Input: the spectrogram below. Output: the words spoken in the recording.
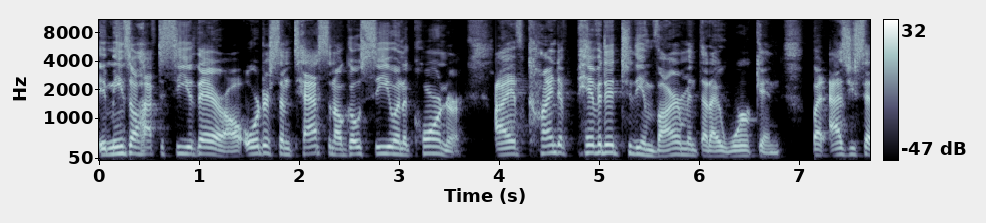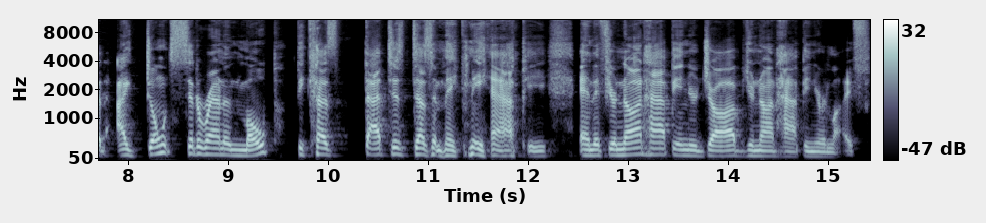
It means I'll have to see you there. I'll order some tests and I'll go see you in a corner. I have kind of pivoted to the environment that I work in. But as you said, I don't sit around and mope because that just doesn't make me happy. And if you're not happy in your job, you're not happy in your life.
